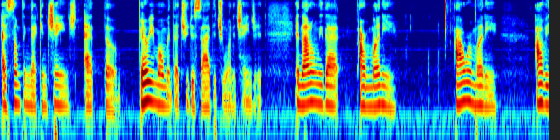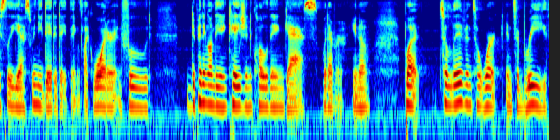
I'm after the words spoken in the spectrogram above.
as something that can change at the very moment that you decide that you want to change it. And not only that, our money, our money, obviously, yes, we need day to day things like water and food, depending on the occasion, clothing, gas, whatever, you know. But to live and to work and to breathe,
